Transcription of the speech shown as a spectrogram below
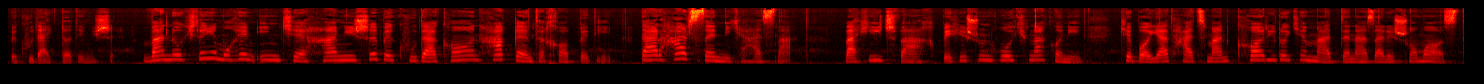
به کودک داده میشه. و نکته مهم این که همیشه به کودکان حق انتخاب بدین. در هر سنی که هستند و هیچ وقت بهشون حکم نکنین که باید حتما کاری رو که مد نظر شماست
